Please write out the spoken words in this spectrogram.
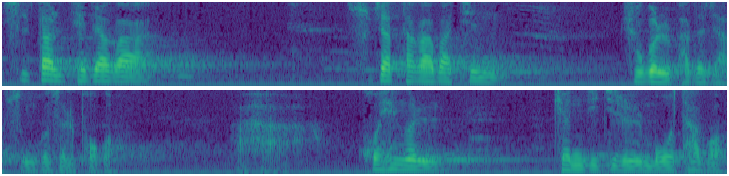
실달 태자가 수자타가 바친 죽을 받아 잡순 것을 보고 아 고행을 견디지를 못하고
